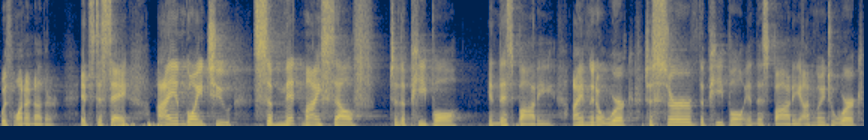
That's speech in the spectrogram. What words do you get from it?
with one another. It's to say, I am going to submit myself to the people in this body. I am going to work to serve the people in this body. I'm going to work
